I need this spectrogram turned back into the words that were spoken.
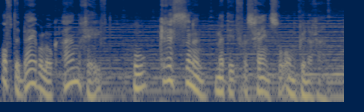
of de Bijbel ook aangeeft hoe christenen met dit verschijnsel om kunnen gaan.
